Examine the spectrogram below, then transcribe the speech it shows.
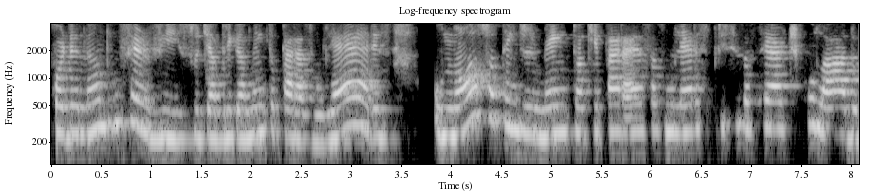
coordenando um serviço de abrigamento para as mulheres, o nosso atendimento aqui para essas mulheres precisa ser articulado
